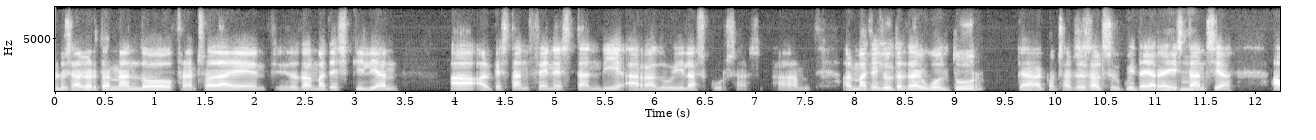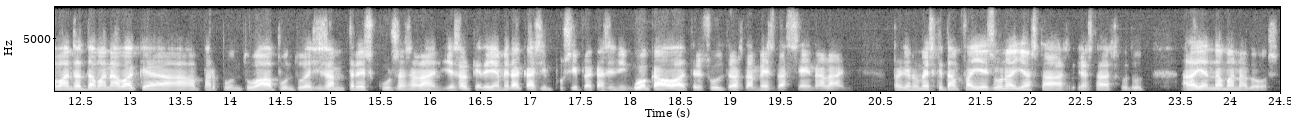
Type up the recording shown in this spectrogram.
Luis Alberto Hernando, François Daen, fins i tot el mateix Kilian, uh, el que estan fent és tendir a reduir les curses. Uh, el mateix Ultra Trail World Tour, que, com saps, és el circuit de llarga mhm. -huh. distància, abans et demanava que uh, per puntuar puntuessis amb tres curses a l'any. I és el que dèiem, era quasi impossible. Quasi ningú acabava tres ultras de més de 100 a l'any perquè només que te'n falles una ja estàs, ja estàs fotut. Ara ja en demana dos.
